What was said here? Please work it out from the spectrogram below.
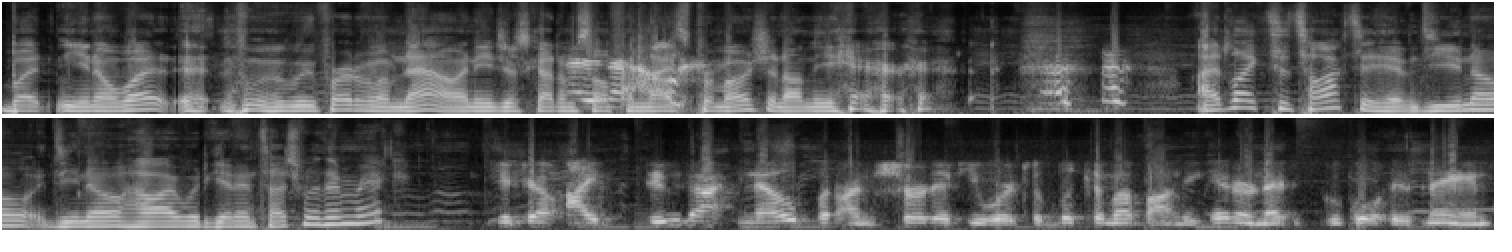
but you know what? We've heard of him now, and he just got himself a nice promotion on the air. I'd like to talk to him. Do you know? Do you know how I would get in touch with him, Rick? You know, I do not know, but I'm sure if you were to look him up on the internet, Google his name,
